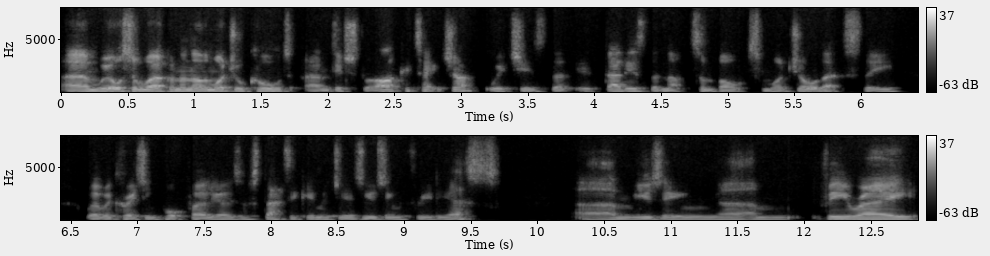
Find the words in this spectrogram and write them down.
Um, we also work on another module called um, digital architecture, which is the that is the nuts and bolts module. That's the where we're creating portfolios of static images using 3ds, um, using um, V-Ray,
